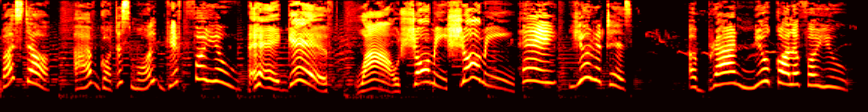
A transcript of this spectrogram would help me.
Buster, I've got a small gift for you. Hey, gift! Wow, show me, show me! Hey, here it is. A brand new collar for you.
